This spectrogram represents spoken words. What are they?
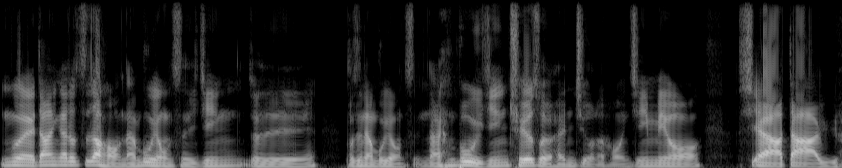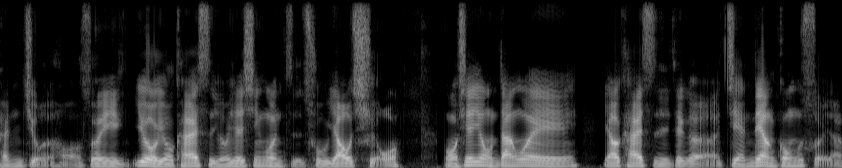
因为大家应该都知道哈，南部游泳池已经就是不是南部游泳池，南部已经缺水很久了哈，已经没有下大雨很久了哈，所以又有开始有一些新闻指出，要求某些游泳单位要开始这个减量供水了。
